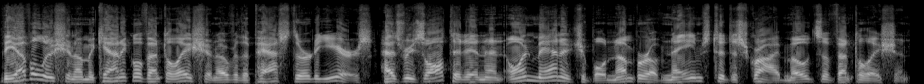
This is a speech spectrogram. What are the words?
The evolution of mechanical ventilation over the past 30 years has resulted in an unmanageable number of names to describe modes of ventilation.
